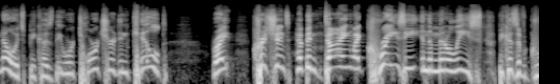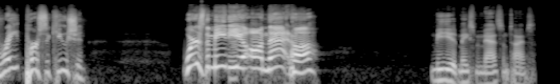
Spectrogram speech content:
No it's because they were tortured and killed right? Christians have been dying like crazy in the Middle East because of great persecution. Where's the media on that, huh? Media makes me mad sometimes.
